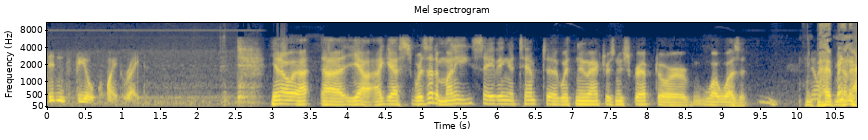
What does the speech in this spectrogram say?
didn't feel quite right. You know, uh, uh, yeah, I guess was that a money-saving attempt uh, with new actors, new script, or what was it? No, Bad management.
